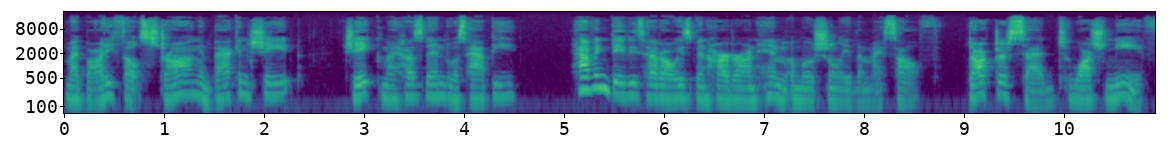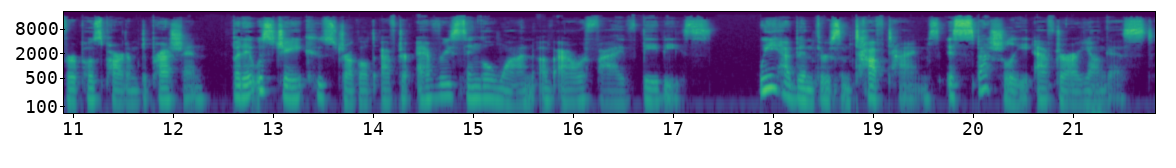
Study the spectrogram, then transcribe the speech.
My body felt strong and back in shape. Jake, my husband, was happy. Having babies had always been harder on him emotionally than myself. Doctors said to watch me for postpartum depression but it was Jake who struggled after every single one of our five babies. We had been through some tough times, especially after our youngest.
